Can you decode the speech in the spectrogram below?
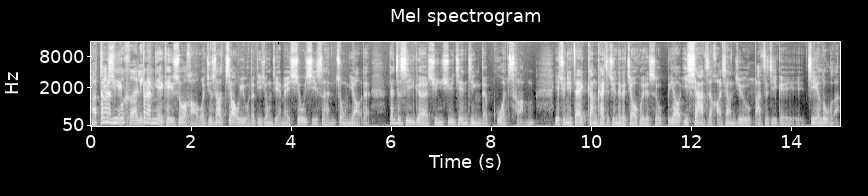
啊！当然你也不合理当然你也可以说好，我就是要教育我的弟兄姐妹，休息是很重要的，但这是一个循序渐进的过程。也许你在刚开始去那个教会的时候，不要一下子好像就把自己给揭露了。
